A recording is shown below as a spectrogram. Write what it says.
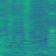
time.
